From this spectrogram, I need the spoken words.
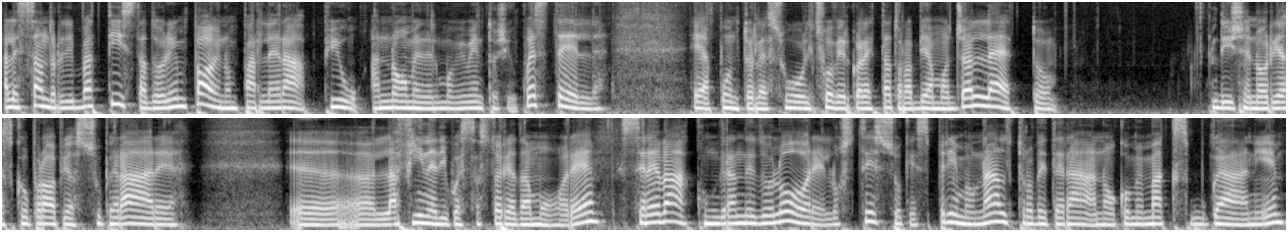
Alessandro Di Battista d'ora in poi non parlerà più a nome del Movimento 5 Stelle e appunto il suo, il suo virgolettato l'abbiamo già letto dice non riesco proprio a superare eh, la fine di questa storia d'amore, se ne va con grande dolore, lo stesso che esprime un altro veterano come Max Bugani,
